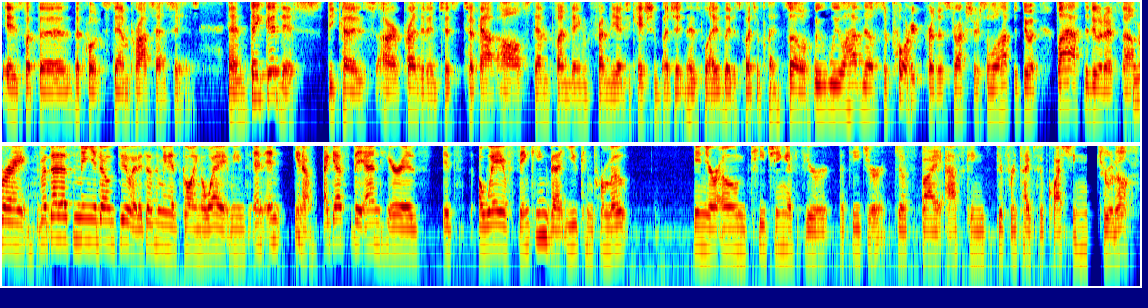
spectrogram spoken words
is what the the quote STEM process is. And thank goodness, because our president just took out all STEM funding from the education budget in his latest budget plan. So we, we will have no support for the structure. So we'll have to do it. We'll have to do it ourselves. Right. But that doesn't mean you don't do it. It doesn't mean it's going away. It means, and, and, you know, I guess the end here is it's a way of thinking that you can promote in your own teaching if you're a teacher just by asking different types of questions. True enough.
